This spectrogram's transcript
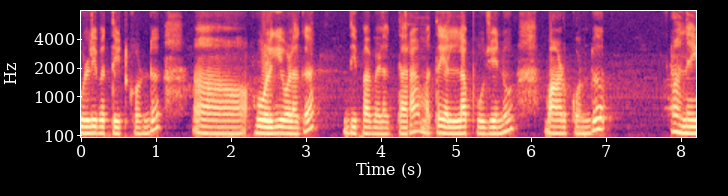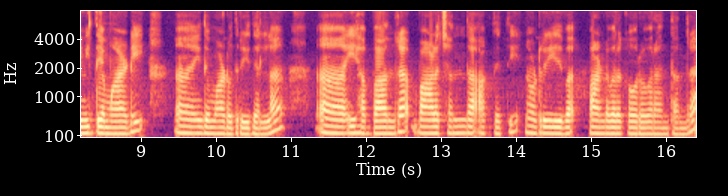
ಗುಳ್ಳಿ ಬತ್ತಿ ಇಟ್ಕೊಂಡು ಹೋಳಿಗೆ ಒಳಗೆ ದೀಪ ಬೆಳಗ್ತಾರ. ಮತ್ತು ಎಲ್ಲ ಪೂಜೆನೂ ಮಾಡಿಕೊಂಡು ನೈವೇದ್ಯ ಮಾಡಿ ಇದು ಮಾಡೋದ್ರಿ ಇದೆಲ್ಲ. ಈ ಹಬ್ಬ ಅಂದ್ರೆ ಭಾಳ ಚಂದ ಆಗ್ತೈತಿ. ನೋಡ್ರಿ ಇವ ಪಾಂಡವರ ಕೌರವರ ಅಂತಂದ್ರೆ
